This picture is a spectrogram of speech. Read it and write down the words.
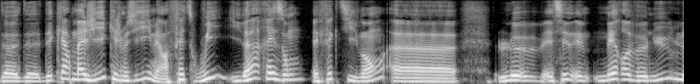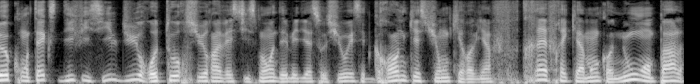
de, d'éclair magique et je me suis dit, mais en fait, oui, il a raison. Effectivement, euh, le, et c'est, m'est revenu le contexte difficile du retour sur investissement des médias sociaux et cette grande question qui revient très fréquemment quand nous, on parle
